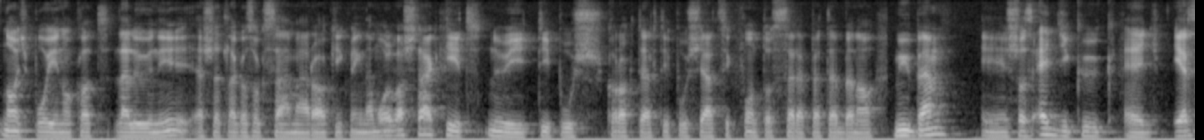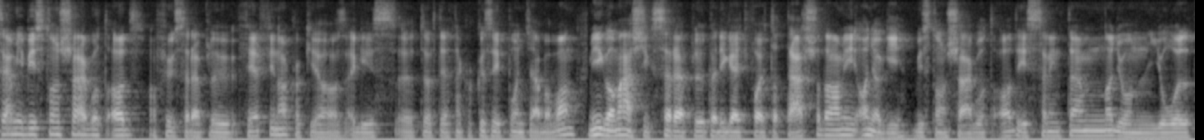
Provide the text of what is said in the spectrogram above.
nagy poénokat lelőni, esetleg azok számára, akik még nem olvasták. Két női típus, karaktertípus játszik fontos szerepet ebben a műben és az egyikük egy érzelmi biztonságot ad a főszereplő férfinak, aki az egész történetnek a középpontjában van, míg a másik szereplő pedig egyfajta társadalmi, anyagi biztonságot ad, és szerintem nagyon jól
